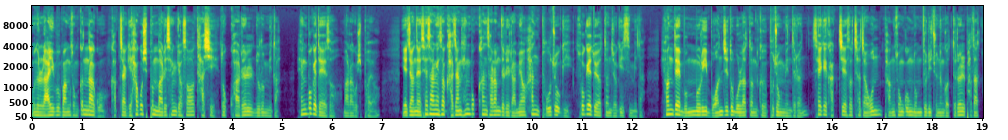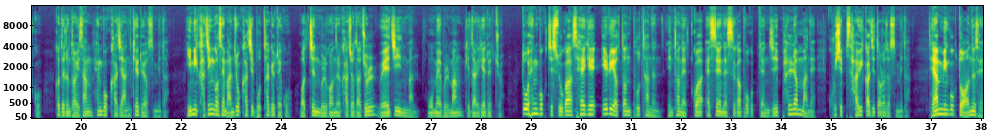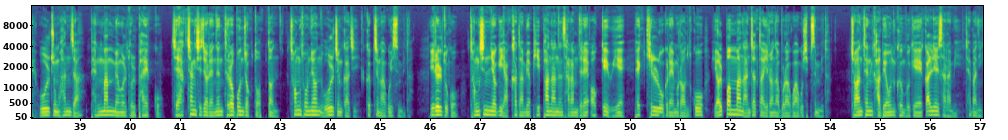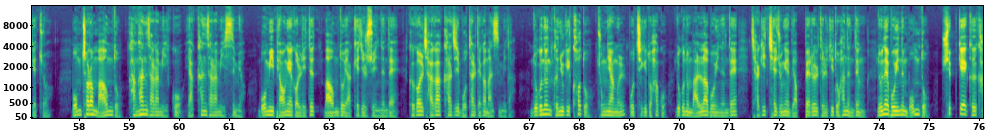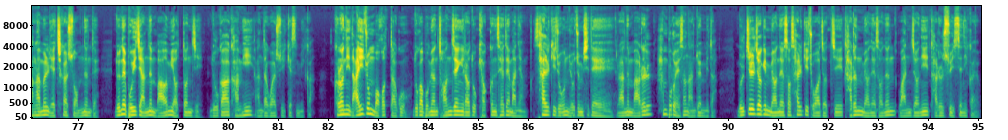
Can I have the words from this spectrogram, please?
오늘 라이브 방송 끝나고 갑자기 하고 싶은 말이 생겨서 다시 녹화를 누릅니다. 행복에 대해서 말하고 싶어요. 예전에 세상에서 가장 행복한 사람들이라며 한 부족이 소개되었던 적이 있습니다. 현대 문물이 뭔지도 몰랐던 그 부족민들은 세계 각지에서 찾아온 방송국 놈들이 주는 것들을 받았고 그들은 더 이상 행복하지 않게 되었습니다. 이미 가진 것에 만족하지 못하게 되고 멋진 물건을 가져다 줄 외지인만 오매불망 기다리게 됐죠. 또 행복 지수가 세계 1위였던 부탄은 인터넷과 SNS가 보급된 지 8년 만에 94위까지 떨어졌습니다. 대한민국도 어느새 우울증 환자 100만 명을 돌파했고 제 학창 시절에는 들어본 적도 없던 청소년 우울증까지 급증하고 있습니다. 이를 두고 정신력이 약하다며 비판하는 사람들의 어깨 위에 100kg을 얹고 10번만 앉았다 일어나 보라고 하고 싶습니다. 저한텐 가벼운 그 무게에 깔릴 사람이 태반이겠죠. 몸처럼 마음도 강한 사람이 있고 약한 사람이 있으며 몸이 병에 걸리듯 마음도 약해질 수 있는데 그걸 자각하지 못할 때가 많습니다. 누구는 근육이 커도 중량을 못 치기도 하고 누구는 말라 보이는데 자기 체중의 몇 배를 들기도 하는 등 눈에 보이는 몸도 쉽게 그 강함을 예측할 수 없는데 눈에 보이지 않는 마음이 어떤지 누가 감히 안다고 할 수 있겠습니까? 그러니 나이 좀 먹었다고 누가 보면 전쟁이라도 겪은 세대 마냥 살기 좋은 요즘 시대라는 말을 함부로 해선 안 됩니다. 물질적인 면에서 살기 좋아졌지 다른 면에서는 완전히 다를 수 있으니까요.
